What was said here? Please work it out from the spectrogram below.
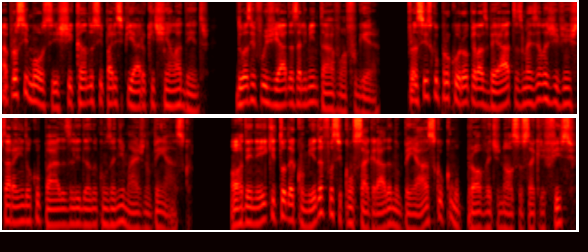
Aproximou-se, esticando-se para espiar o que tinha lá dentro. Duas refugiadas alimentavam a fogueira. Francisco procurou pelas beatas, mas elas deviam estar ainda ocupadas lidando com os animais no penhasco. Ordenei que toda a comida fosse consagrada no penhasco como prova de nosso sacrifício,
